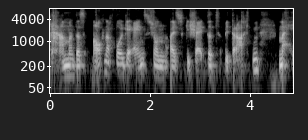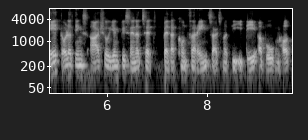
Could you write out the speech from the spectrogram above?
kann man das auch nach Folge 1 schon als gescheitert betrachten. Man hätte allerdings auch schon irgendwie seinerzeit bei der Konferenz, als man die Idee erwogen hat,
